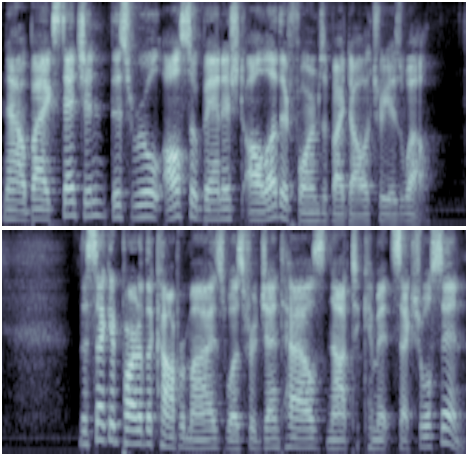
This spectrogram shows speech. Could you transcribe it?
Now, by extension, this rule also banished all other forms of idolatry as well. The second part of the compromise was for Gentiles not to commit sexual sin.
